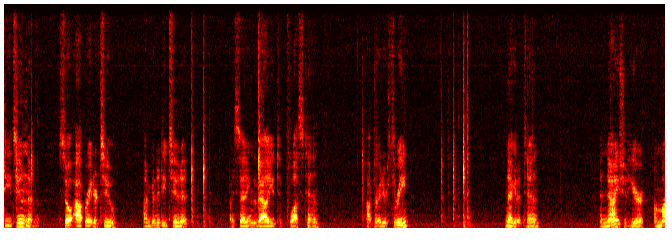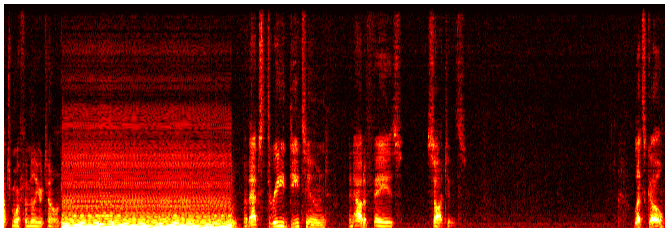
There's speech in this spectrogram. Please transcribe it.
detune them. So operator 2, I'm going to detune it by setting the value to plus 10. Operator 3, negative 10. And now you should hear a much more familiar tone. That's three detuned and out of phase sawtooths. Let's go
